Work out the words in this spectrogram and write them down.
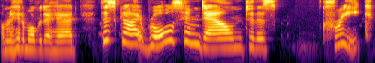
I'm going to hit him over the head." This guy rolls him down to this creek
